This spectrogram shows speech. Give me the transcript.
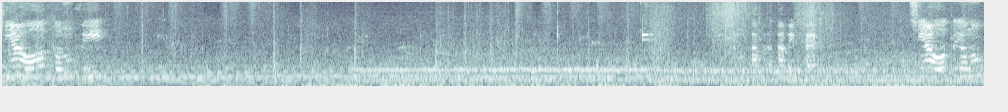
Tinha outro, não vi. Eu tava, eu tava em pé. Tinha outro e eu não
